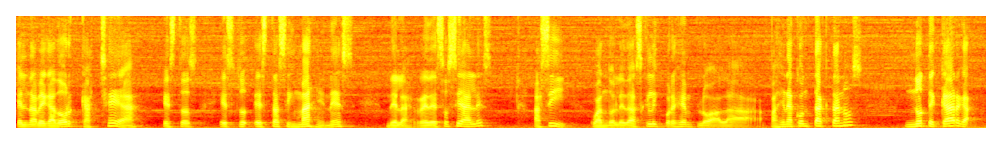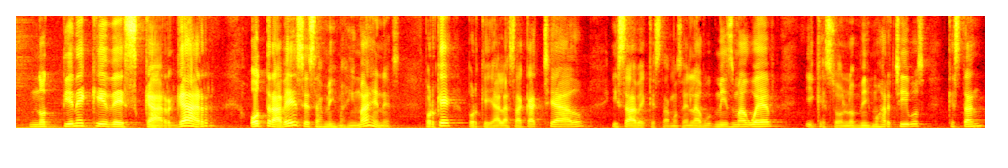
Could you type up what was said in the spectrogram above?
el navegador cachea estos, estas imágenes de las redes sociales. Así, cuando le das clic, por ejemplo, a la página Contáctanos, no te carga, no tiene que descargar otra vez esas mismas imágenes. ¿Por qué? Porque ya las ha cacheado y sabe que estamos en la misma web y que son los mismos archivos que están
